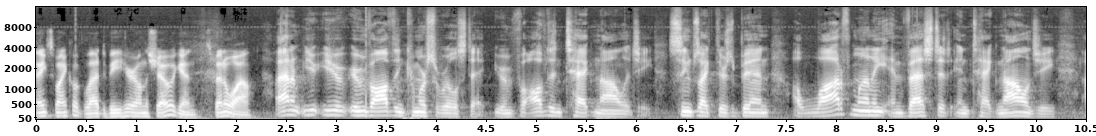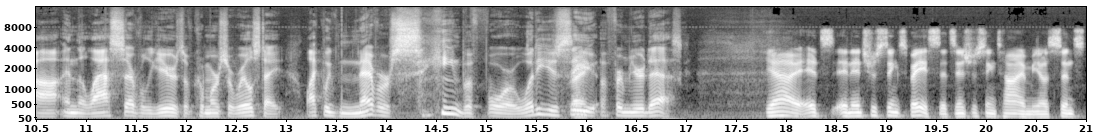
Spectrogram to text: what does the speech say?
Thanks, Michael. Glad to be here on the show again. It's been a while. Adam, you, you're involved in commercial real estate. You're involved in technology. Seems like there's been a lot of money invested in technology uh, in the last several years of commercial real estate, like we've never seen before. What do you see Right. from your desk? Yeah, it's an interesting space. It's an interesting time. You know, since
